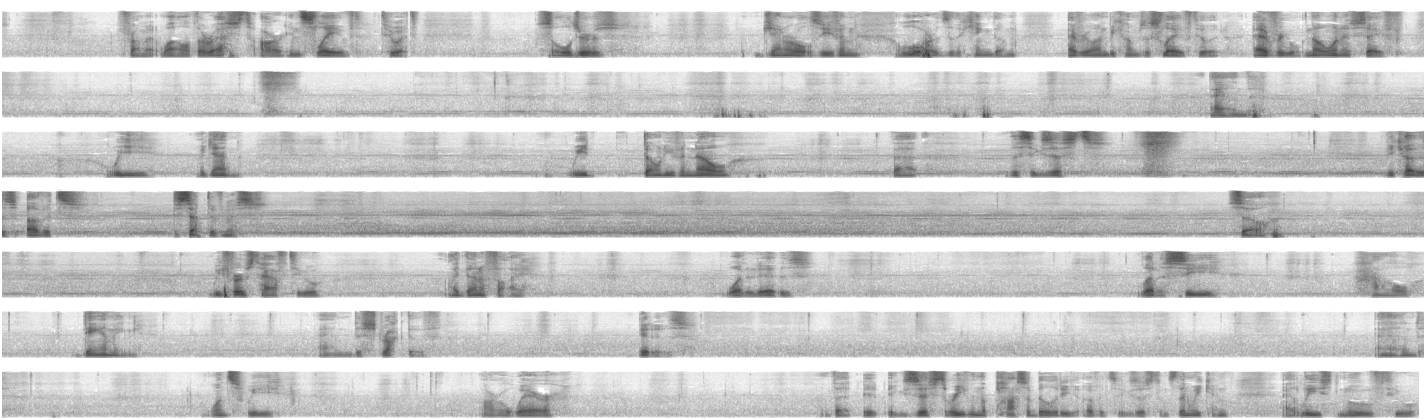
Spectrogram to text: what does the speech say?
from it, while the rest are enslaved to it. Soldiers, generals, even lords of the kingdom, everyone becomes a slave to it. Every, no one is safe. And we, again, we don't even know that this exists because of its deceptiveness. So, we first have to identify what it is. Let us see how damning and destructive it is. And once we are aware that it exists, or even the possibility of its existence, then we can at least move to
